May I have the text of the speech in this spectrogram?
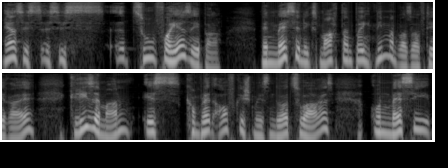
ja, es ist, es ist äh, zu vorhersehbar. Wenn Messi nichts macht, dann bringt niemand was auf die Reihe. Griesemann ist komplett aufgeschmissen dort, Suarez. Und Messi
